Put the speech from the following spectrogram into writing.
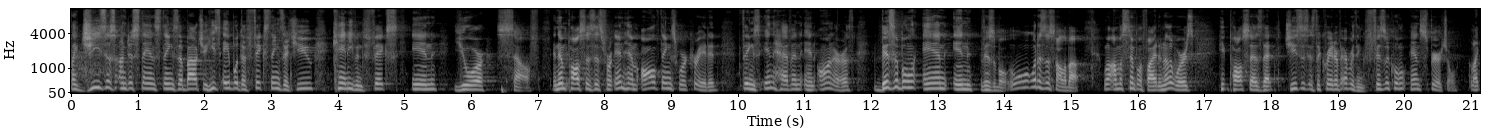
like, Jesus understands things about you. He's able to fix things that you can't even fix in yourself. And then Paul says this For in him all things were created, things in heaven and on earth, visible and invisible. What is this all about? Well, I'm going to simplify it. In other words, he, Paul says that Jesus is the creator of everything, physical and spiritual, like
